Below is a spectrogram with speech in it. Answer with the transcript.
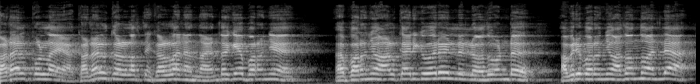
കടൽ കൊള്ളയാ. കടൽ കള്ളത്തിന് കള്ളനെന്ന എന്തൊക്കെയാ പറഞ്ഞ് പറഞ്ഞു? ആൾക്കാർക്ക് വിവരമില്ലല്ലോ. അതുകൊണ്ട് അവർ പറഞ്ഞു അതൊന്നും അല്ല.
